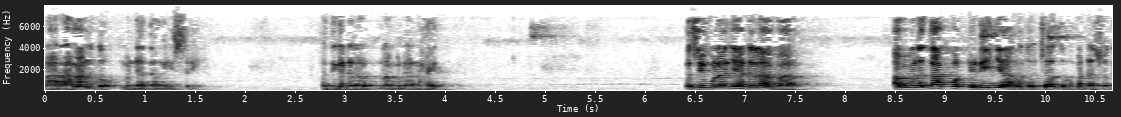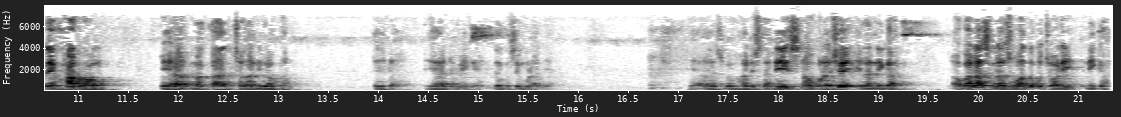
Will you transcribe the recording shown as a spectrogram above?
Larangan untuk mendatangi istri ketika dalam dalam keadaan haid. Kesimpulannya adalah apa? Apabila takut dirinya untuk jatuh kepada sesuatu yang haram, ya maka jangan dilakukan. Ya ya demikian. Itu kesimpulannya. Ya, sebelum hadis tadi, "Snaukul syai' ila nikah." Lakukanlah segala sesuatu kecuali nikah.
